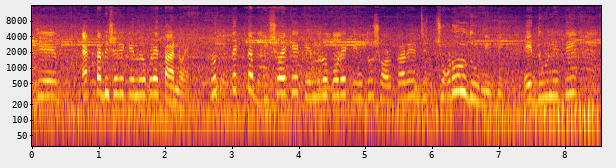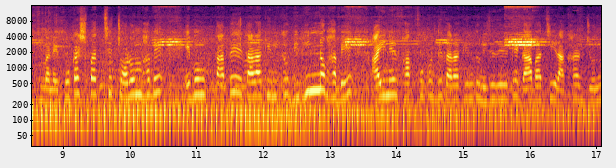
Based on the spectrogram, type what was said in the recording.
যে একটা বিষয়কে কেন্দ্র করে তা নয়, প্রত্যেকটা বিষয়কে কেন্দ্র করে কিন্তু সরকারের যে চরম দুর্নীতি, এই দুর্নীতি মানে প্রকাশ পাচ্ছে চরমভাবে এবং তাতে তারা কিন্তু বিভিন্নভাবে আইনের ফাঁক ফোকর দিয়ে তারা কিন্তু নিজেদেরকে গা বাঁচিয়ে রাখার জন্য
